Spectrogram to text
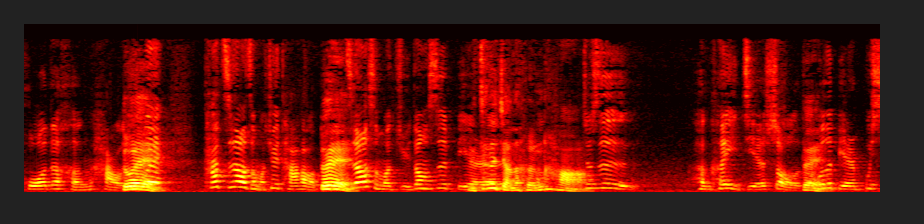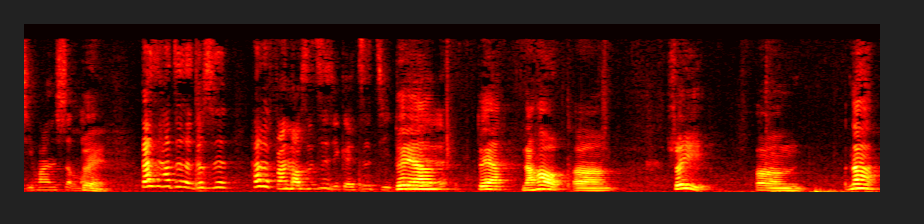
活得很好，因为他知道怎么去讨好别人，知道什么举动是别人真的讲的很好，就是很可以接受的，或者别人不喜欢什么。对，但是他真的就是他的烦恼是自己给自己的。对呀、啊，对呀、啊。然后嗯、呃，所以嗯、呃，那。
